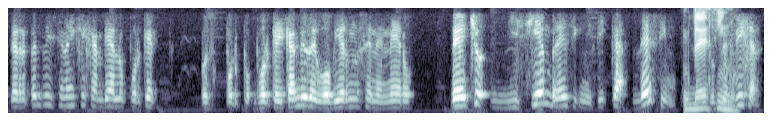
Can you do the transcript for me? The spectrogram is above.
de repente dicen hay que cambiarlo, ¿por qué? Pues porque el cambio de gobierno es en enero. De hecho, diciembre significa décimo. Décimo. Entonces,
